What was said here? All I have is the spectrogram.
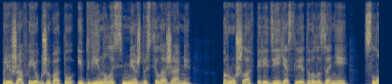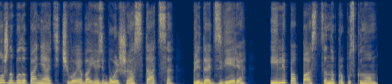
прижав ее к животу и двинулась между стеллажами. Ру шла впереди, я следовала за ней. Сложно было понять, чего я боюсь больше – остаться, предать зверя или попасться на пропускном.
